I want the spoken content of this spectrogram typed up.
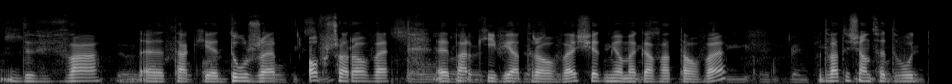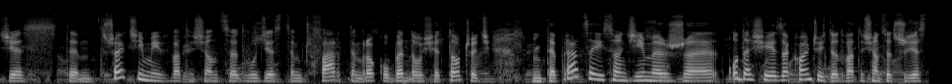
dwa e, takie duże offshore'owe e, parki wiatrowe 7-megawatowe. W 2023 i w 2024 roku będą się toczyć te prace i sądzimy, że uda się je zakończyć do 2030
